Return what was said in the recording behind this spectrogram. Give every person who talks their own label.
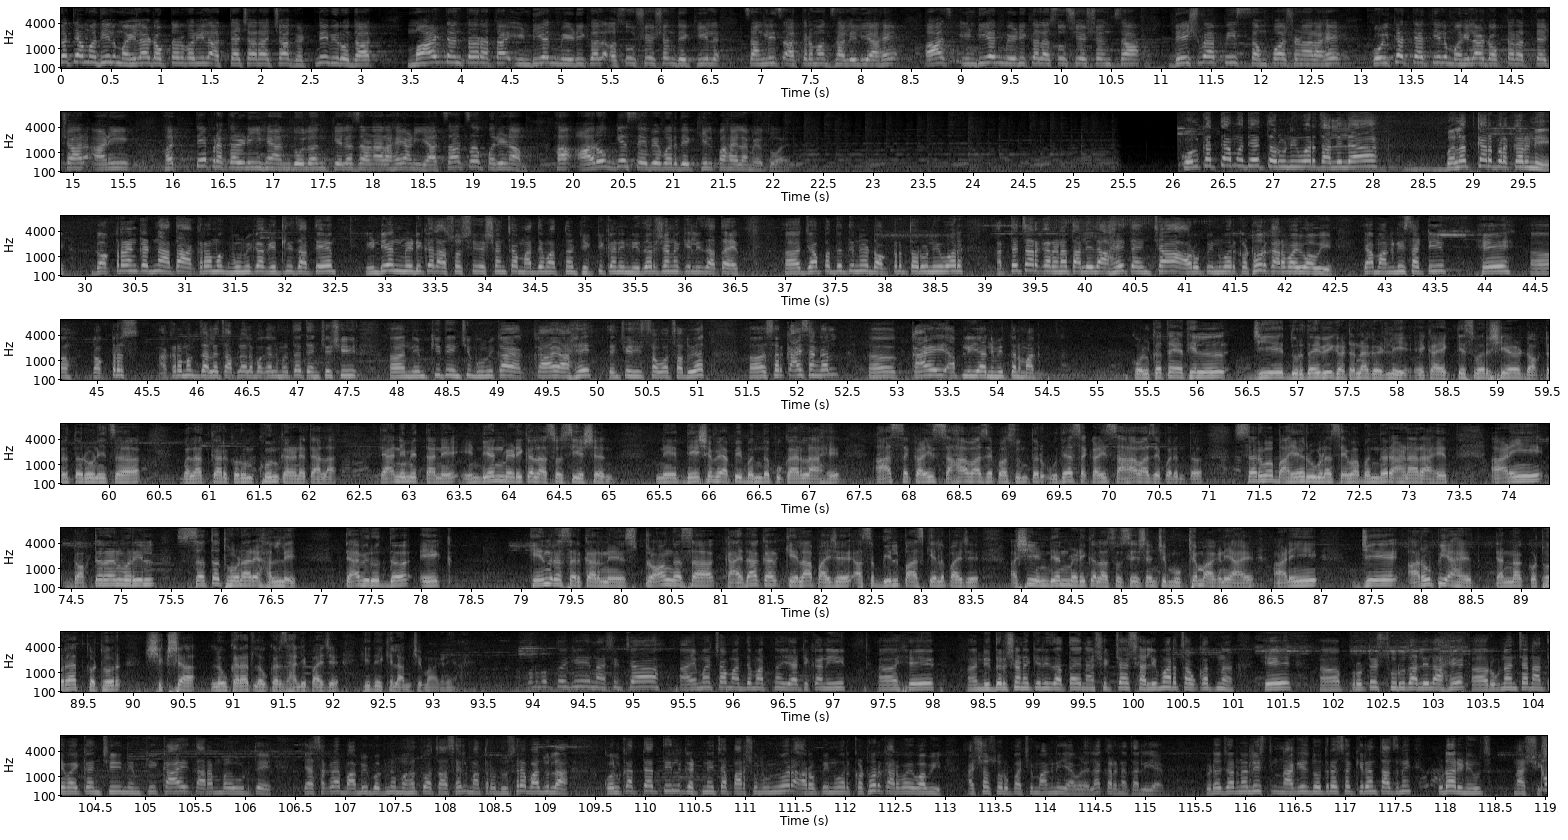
Speaker 1: कोलकात्यामधील महिला डॉक्टरवरील अत्याचाराच्या घटनेविरोधात मार्चनंतर आता इंडियन मेडिकल असोसिएशन देखील चांगलीच आक्रमक झालेली आहे. आज इंडियन मेडिकल असोसिएशनचा देशव्यापी संप असणार आहे. कोलकात्यातील महिला डॉक्टर अत्याचार आणि हत्येप्रकरणी हे आंदोलन केलं जाणार आहे आणि याचाच परिणाम हा आरोग्य सेवेवर देखील पाहायला मिळतो आहे
Speaker 2: कोलकात्यामध्ये तरुणीवर झालेल्या बलात्कार प्रकरणी डॉक्टरांकडनं आता आक्रमक भूमिका घेतली जाते. इंडियन मेडिकल असोसिएशनच्या माध्यमातून ठिकठिकाणी निदर्शनं केली जात आहे ज्या पद्धतीनं डॉक्टर तरुणीवर अत्याचार करण्यात आलेला आहे त्यांच्या आरोपींवर कठोर कारवाई व्हावी या मागणीसाठी हे डॉक्टर्स आक्रमक झाल्याचं आपल्याला बघायला मिळतं त्यांच्याशी नेमकी त्यांची भूमिका काय आहे त्यांच्याशी संवाद साधूयात. सर काय सांगाल? काय आपली या निमित्तानं मागणी?
Speaker 3: कोलकाता येथील जी दुर्दैवी घटना घडली एका एकतीस वर्षीय डॉक्टर तरुणीचा बलात्कार करून खून करण्यात आला. त्यानिमित्ताने इंडियन मेडिकल असोसिएशनने देशव्यापी बंद पुकारला आहे. आज सकाळी सहा वाजेपासून तर उद्या सकाळी सहा वाजेपर्यंत सर्व बाह्य रुग्णसेवा बंद राहणार आहेत आणि डॉक्टरांवरील सतत होणारे हल्ले त्याविरुद्ध एक केंद्र सरकारने स्ट्रॉंग असा कायदा कर केला पाहिजे असं बिल पास केलं पाहिजे अशी इंडियन मेडिकल असोसिएशनची मुख्य मागणी आहे. आणि जे आरोपी आहेत त्यांना कठोरात कठोर शिक्षा लवकरात लवकर झाली पाहिजे ही देखील आमची मागणी आहे.
Speaker 2: आपण बघतोय की नाशिकच्या आयमाच्या माध्यमातून या ठिकाणी हे निदर्शनं केली जात आहे नाशिकच्या शालिमार चौकातनं हे प्रोटेस्ट सुरू झालेलं आहे. रुग्णांच्या नातेवाईकांची नेमकी काय तारांबळ उडते या सगळ्या बाबी बघणं महत्त्वाचं असेल. मात्र दुसऱ्या बाजूला कोलकात्यातील घटनेच्या पार्श्वभूमीवर आरोपींवर कठोर कारवाई व्हावी अशा स्वरूपाची मागणी यावेळेला करण्यात आली आहे. व्हिडिओ जर्नलिस्ट नागेश धोत्रेसह किरण ताजने पुढारी न्यूज नाशिक.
